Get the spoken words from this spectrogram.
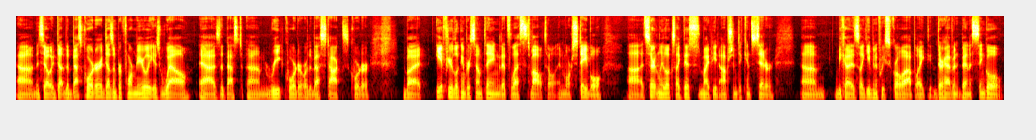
Um, and so do, the best quarter, it doesn't perform nearly as well as the best um, REIT quarter or the best stocks quarter. But if you're looking for something that's less volatile and more stable, uh, it certainly looks like this might be an option to consider. Um, because like even if we scroll up, like there haven't been a single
